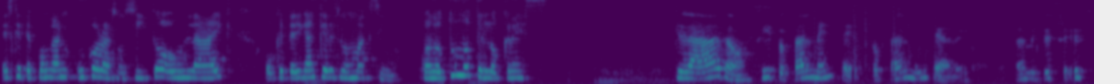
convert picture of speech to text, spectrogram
es que te pongan un corazoncito o un like o que te digan que eres lo máximo, cuando tú no te lo crees. Claro, sí, totalmente, totalmente, Adri. Es,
